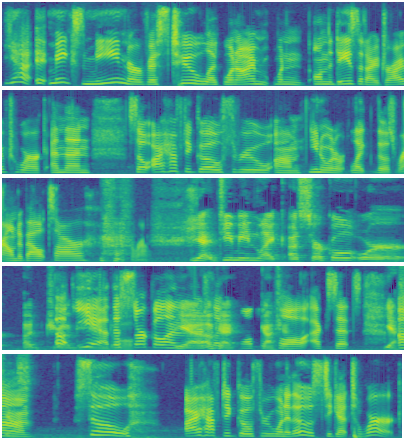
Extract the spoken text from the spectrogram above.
yeah, it makes me nervous too. Like when I'm when on the days that I drive to work, and then so I have to go through, um, you know what like those roundabouts are. Yeah do you mean like a circle or a oh, jug yeah, the circle and Yeah, there's okay, like multiple exits. yes yes Um, so I have to go through one of those to get to work.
